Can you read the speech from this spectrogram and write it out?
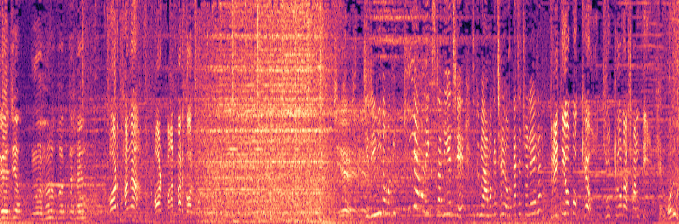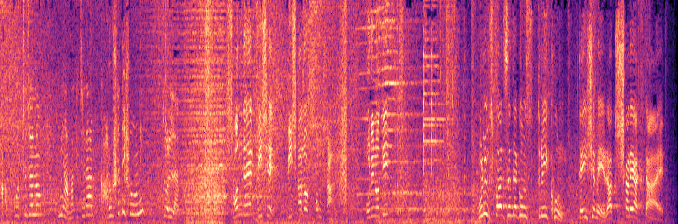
ये जो मोहब्बत है। ঘর ভাঙা ঘর বাঁধার গল্প। যে রিনি তোমাকে কি এমন এক্সট্রা দিয়েছে যে তুমি আমাকে ছেড়ে ওর কাছে চলে এলে? তৃতীয় পক্ষেও জুটলো না শান্তি। এমন ভাব করছ যেন তুমি আমাকে ছাড়া আর কারোর সাথে শোনি চললাম। সন্দেহের বিষে বিশাল সংসার। পরিণতি? পুলিশ পার্সে দেখুন স্ত্রী খুন তেইশে মে রাত সাড়ে আটটায়।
